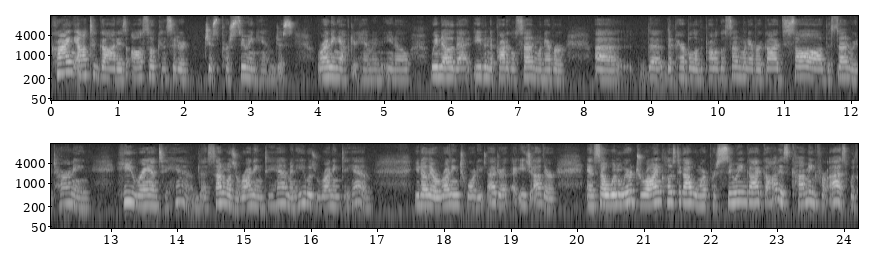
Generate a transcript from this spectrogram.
Crying out to God is also considered just pursuing him, just running after him. And, you know, we know that even the prodigal son, whenever uh, the, the parable of the prodigal son, whenever God saw the son returning, he ran to him. The son was running to him, and he was running to him. You know, they were running toward each other, each other. And so when we're drawing close to God, when we're pursuing God, God is coming for us with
